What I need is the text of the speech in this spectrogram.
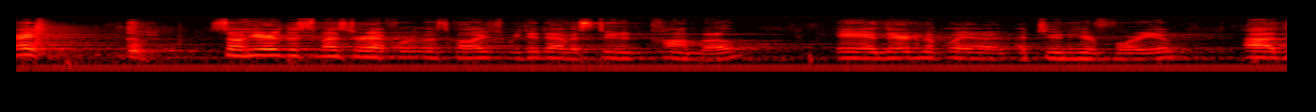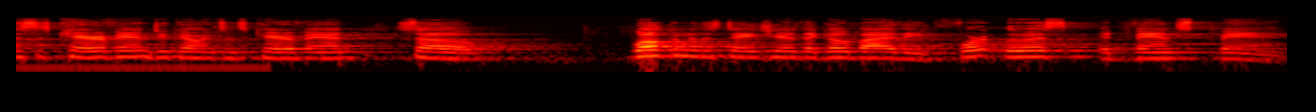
Right. So here this semester at Fort Lewis College, we did have a student combo, and they're going to play a, a tune here for you. Uh, this is Caravan, Duke Ellington's Caravan. So welcome to the stage here. They go by the Fort Lewis Advanced Band.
